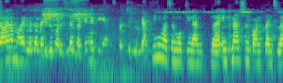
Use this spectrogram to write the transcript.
சாரம் ஆயுர்வேதா மெடிக்கல் காலேஜில் செகண்ட் இயர் டிஎம்எஸ் படிச்சுட்டு இருக்கேன் சீனிவாசன் மூர்த்தி நான் இந்த இன்டர்நேஷ்னல் கான்ஃபரன்ஸில்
